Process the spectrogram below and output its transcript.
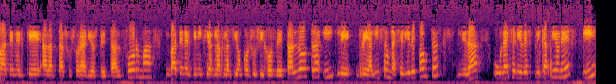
va a tener que adaptar sus horarios de tal forma, va a tener que iniciar la relación con sus hijos de tal otra y le realiza una serie de pautas, le da una serie de explicaciones y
